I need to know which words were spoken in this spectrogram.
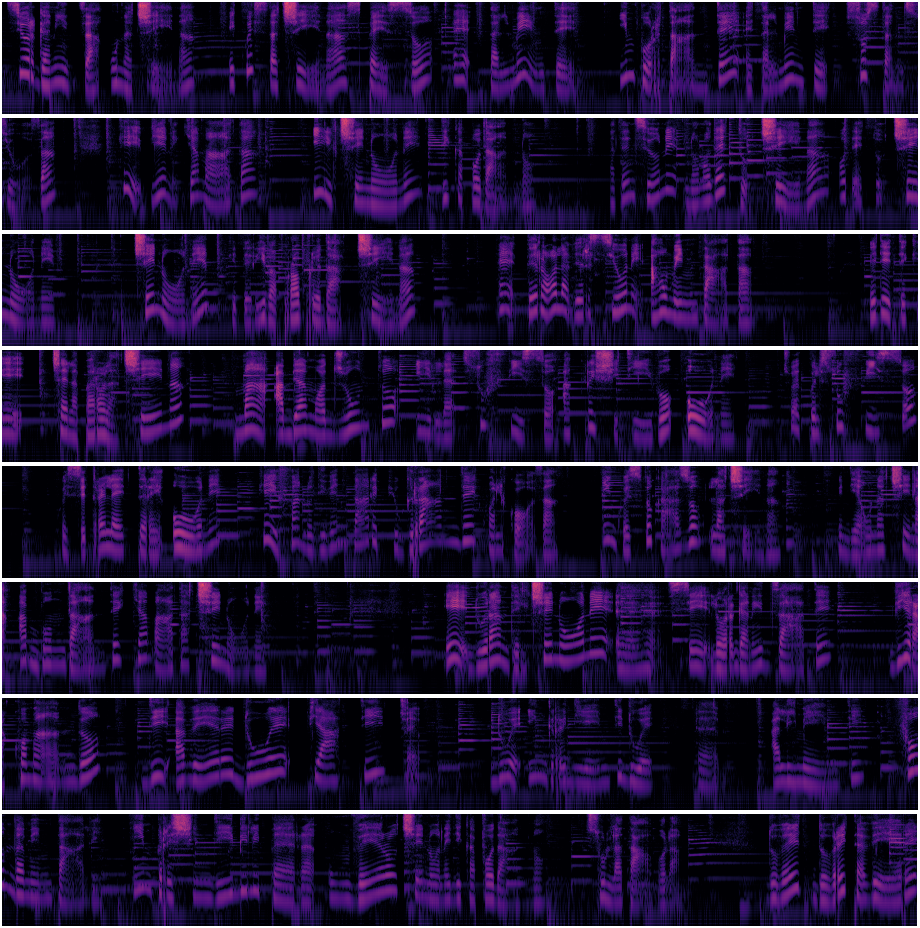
si organizza una cena e questa cena spesso è talmente importante, è talmente sostanziosa che viene chiamata il cenone di Capodanno. Attenzione, non ho detto cena, ho detto cenone. Cenone, che deriva proprio da cena, è però la versione aumentata. Vedete che c'è la parola cena, ma abbiamo aggiunto il suffisso accrescitivo one, cioè quel suffisso, queste tre lettere one, che fanno diventare più grande qualcosa. In questo caso la cena. Quindi è una cena abbondante chiamata cenone e durante il cenone, eh, se lo organizzate, vi raccomando di avere due piatti, cioè due ingredienti, due eh, alimenti fondamentali, imprescindibili per un vero cenone di Capodanno sulla tavola. Dove dovrete avere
